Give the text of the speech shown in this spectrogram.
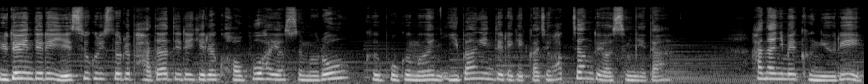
유대인들이 예수 그리스도를 받아들이기를 거부하였으므로 그 복음은 이방인들에게까지 확장되었습니다. 하나님의 긍휼이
